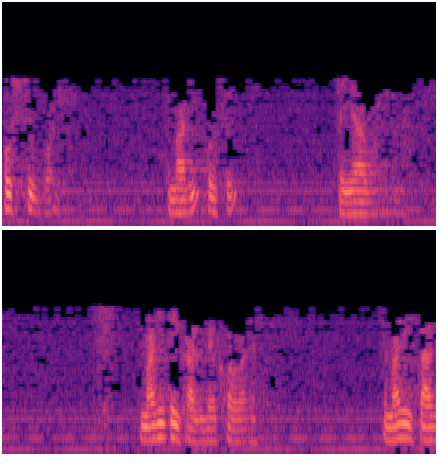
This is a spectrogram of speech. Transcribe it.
အုပ်စုပေါ့သမာဓိအုပ်စုတရားပေါ့သမာဓိသိက္ခာလို့လည်းခေါ်ပါတယ်သမာဓိသာသ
